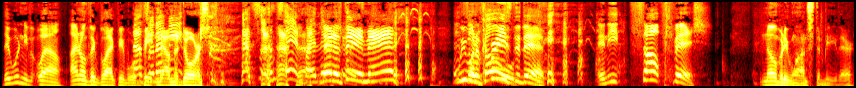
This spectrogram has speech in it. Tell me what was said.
They wouldn't even. Well, I don't think black people were That's beating what I down the doors. That's what I'm saying. By their Let us choice. in, man. we so want to freeze to death and eat salt fish. Nobody wants to be there.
